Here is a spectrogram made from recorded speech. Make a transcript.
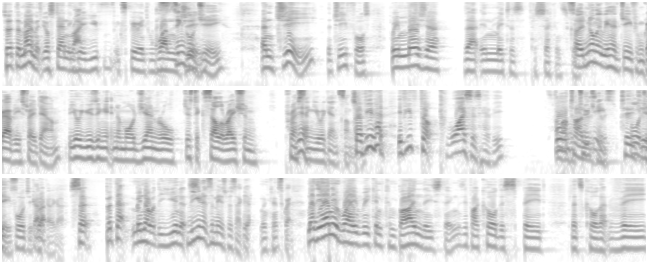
So at the moment you're standing Right. here, you f- experience A one single G. And g, the g force, we measure that in meters per second squared. So normally we have G from gravity straight down, but you're using it in a more general, just acceleration pressing Yeah. you against something. So if you had, if you felt twice as heavy, four times two as heavy- Gs. two Four Gs. four G, Got it, right. got it, got it. So, but that we know what the units. the units are meters per second. Yeah, okay. Squared. Now, the only way we can combine these things, if I call this speed, let's call that v,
